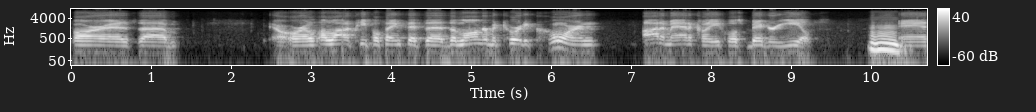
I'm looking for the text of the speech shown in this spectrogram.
far as, um, or a, a lot of people think that the, the longer maturity corn automatically equals bigger yields. Mm-hmm. And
